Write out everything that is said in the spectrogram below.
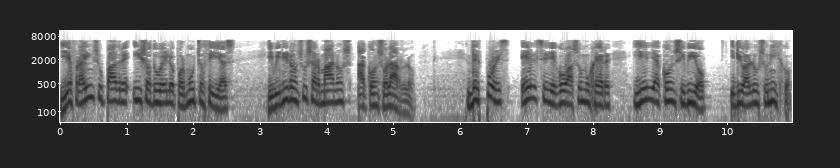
Y Efraín su padre hizo duelo por muchos días, y vinieron sus hermanos a consolarlo. Después él se llegó a su mujer, y ella concibió, y dio a luz un hijo,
